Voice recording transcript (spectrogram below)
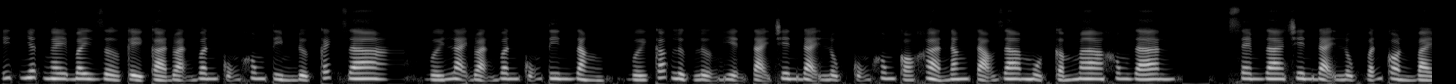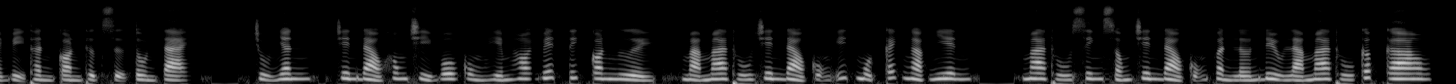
ít nhất ngay bây giờ kể cả đoạn vân cũng không tìm được cách ra. Với lại đoạn vân cũng tin rằng, với các lực lượng hiện tại trên đại lục cũng không có khả năng tạo ra một cấm ma không gian. Xem ra trên đại lục vẫn còn vài vị thần còn thực sự tồn tại. Chủ nhân, trên đảo không chỉ vô cùng hiếm hoi vết tích con người, mà ma thú trên đảo cũng ít một cách ngạc nhiên. Ma thú sinh sống trên đảo cũng phần lớn đều là ma thú cấp cao,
